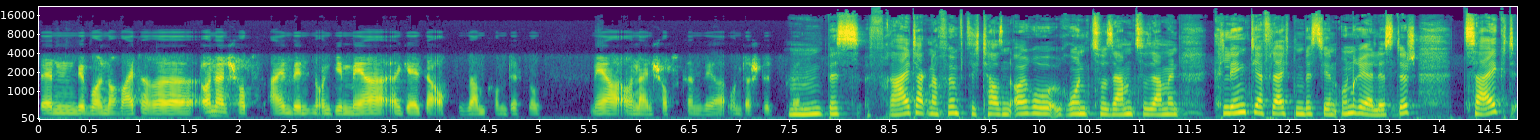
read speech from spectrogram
denn wir wollen noch weitere Online-Shops einbinden und je mehr äh, Geld da auch zusammenkommt, desto mehr Online-Shops können wir unterstützen. Mhm, bis Freitag noch 50.000 Euro rund zusammenzusammeln, klingt ja vielleicht ein bisschen unrealistisch. Zeigt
